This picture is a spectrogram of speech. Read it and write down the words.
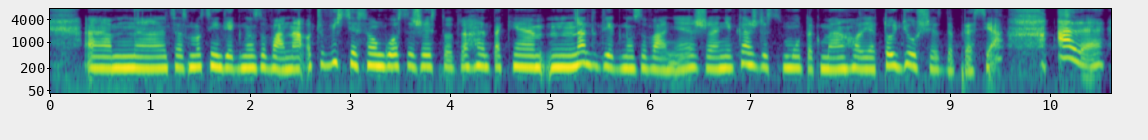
coraz mocniej diagnozowana. Oczywiście są głosy, że jest to trochę takie mm, naddiagnozowanie, że nie każdy smutek, melancholia to już jest depresja, ale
